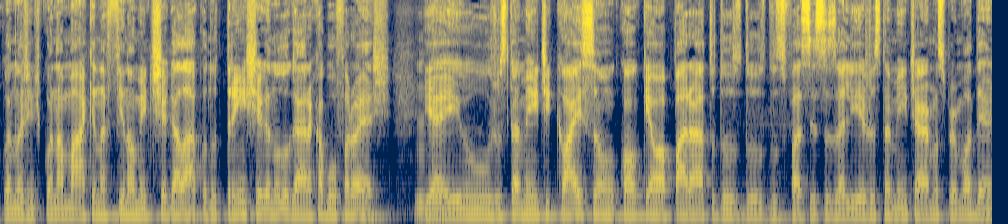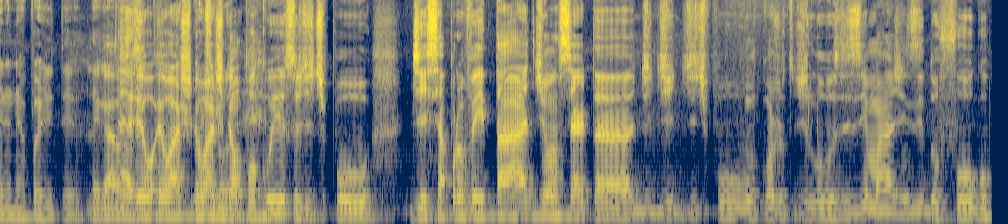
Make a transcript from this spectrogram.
Quando a gente, quando a máquina finalmente chega lá, quando o trem chega no lugar, acabou o faroeste. E aí, o- justamente, quais são, qual que é o aparato dos, dos, dos fascistas ali é justamente a arma supermoderna, né? Pô, legal. É, eu, eu, acho, eu acho que é um pouco isso, de tipo, de se aproveitar de uma certa. de, de, de, tipo, um conjunto de luzes, imagens e do fogo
